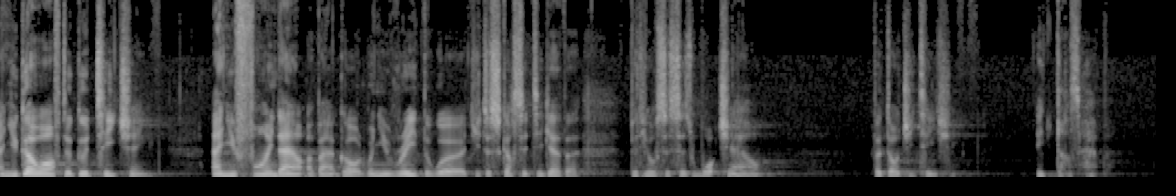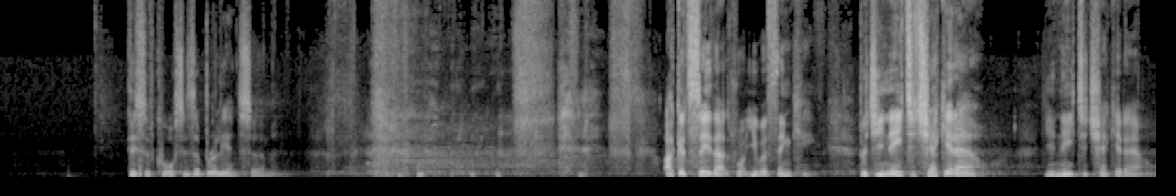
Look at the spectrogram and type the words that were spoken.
and you go after good teaching and you find out about God. When you read the word, you discuss it together. But he also says, Watch out for dodgy teaching. It does happen. This, of course, is a brilliant sermon. I could see that's what you were thinking. But you need to check it out. You need to check it out.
